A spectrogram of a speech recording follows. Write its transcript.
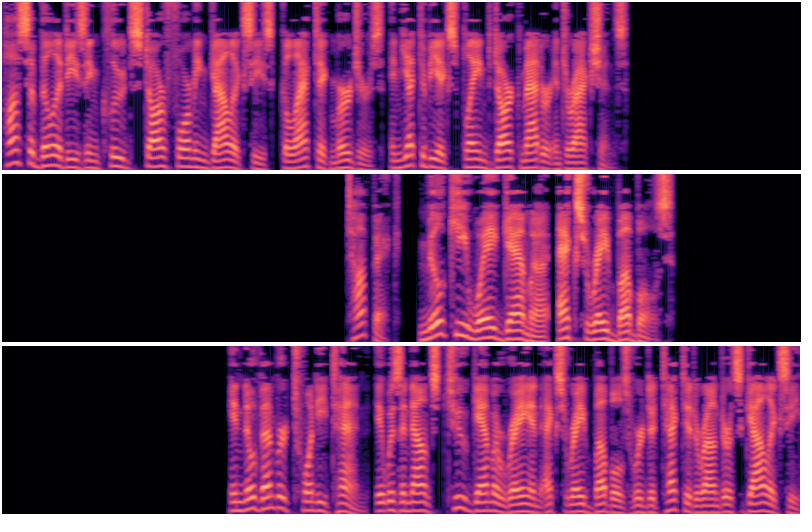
Possibilities include star-forming galaxies, galactic mergers, and yet to be explained dark matter interactions. Topic: Milky Way gamma X-ray bubbles. In November 2010, it was announced two gamma-ray and X-ray bubbles were detected around Earth's galaxy,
